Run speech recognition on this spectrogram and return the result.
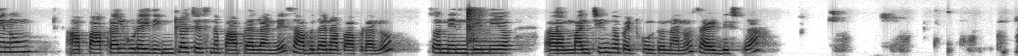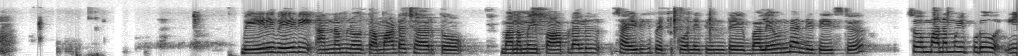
నేను ఆ, పాపడాలు కూడా ఇది ఇంట్లో చేసిన పాపడాలు అండి సాబుదానా పాపడాలు. సో నేను దీన్ని మంచిగా పెట్టుకుంటున్నాను సైడ్ డిష్గా వేడి వేడి అన్నంలో టమాటా చారుతో మనం ఈ పాపడాలు సైడ్కి పెట్టుకొని తింటే భలే ఉందండి టేస్ట్. సో మనము ఇప్పుడు ఈ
